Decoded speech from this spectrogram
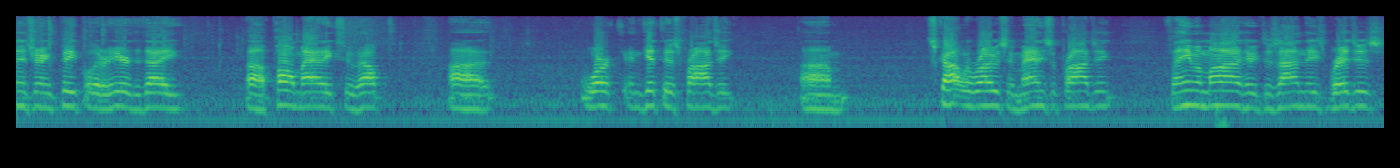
Engineering people that are here today, uh, Paul Mattox, who helped uh, work and get this project, um, Scott LaRose, who managed the project, Fahim Ahmad, who designed these bridges,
